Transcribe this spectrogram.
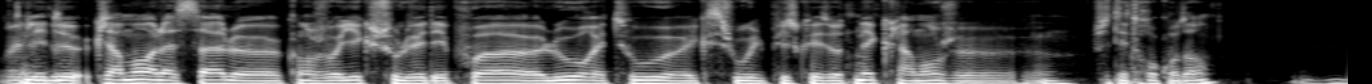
Ouais, les deux. Clairement, à la salle, quand je voyais que je soulevais des poids lourds et tout, et que je soulevais plus que les autres mecs, clairement, je, j'étais trop content. Mhm.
